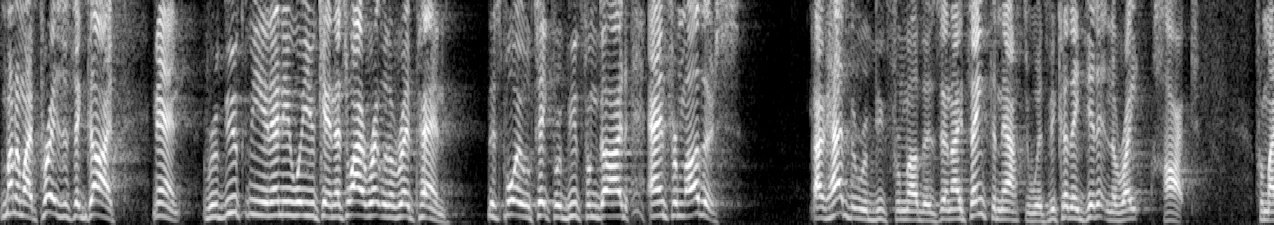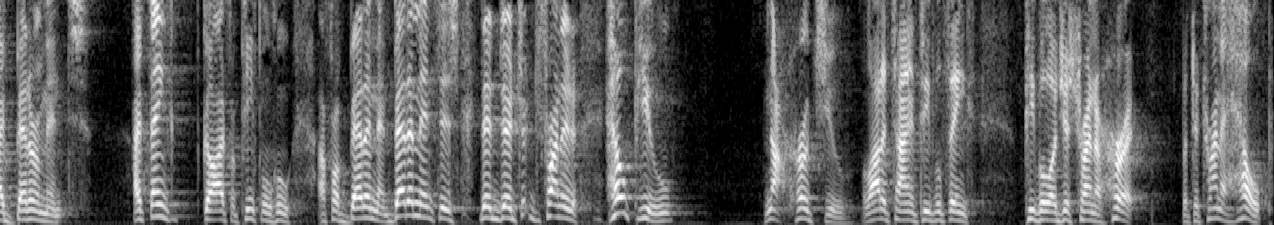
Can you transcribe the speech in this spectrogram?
one of my prayers, I said, God, man, rebuke me in any way you can. That's why I write with a red pen. This boy will take rebuke from God and from others. I've had the rebuke from others, and I thank them afterwards because they did it in the right heart for my betterment. I thank God for people who are for betterment. Betterment is they're, they're trying to help you, not hurt you. A lot of times people think people are just trying to hurt, but they're trying to help.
